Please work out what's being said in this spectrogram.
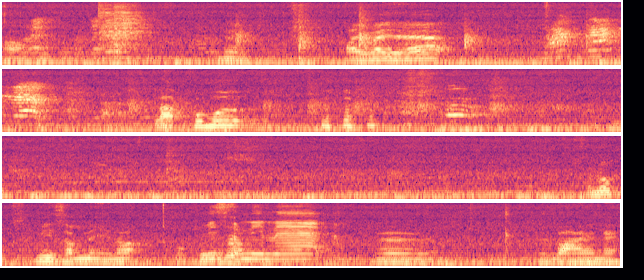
ข้าวไปก่อนนี่ไปไว้แล้วมัดนักที่แรกรักคู่มือสรุปมีสำเนีเนาะโอเคมีครับสำนีแน่เออ บายบายนะ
